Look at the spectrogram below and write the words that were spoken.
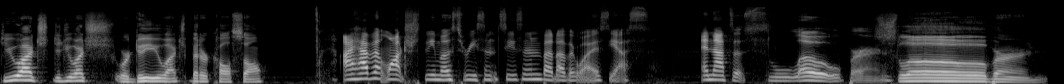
do you watch? Did you watch or do you watch Better Call Saul? I haven't watched the most recent season, but otherwise, yes. And that's a slow burn. Slow burn.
